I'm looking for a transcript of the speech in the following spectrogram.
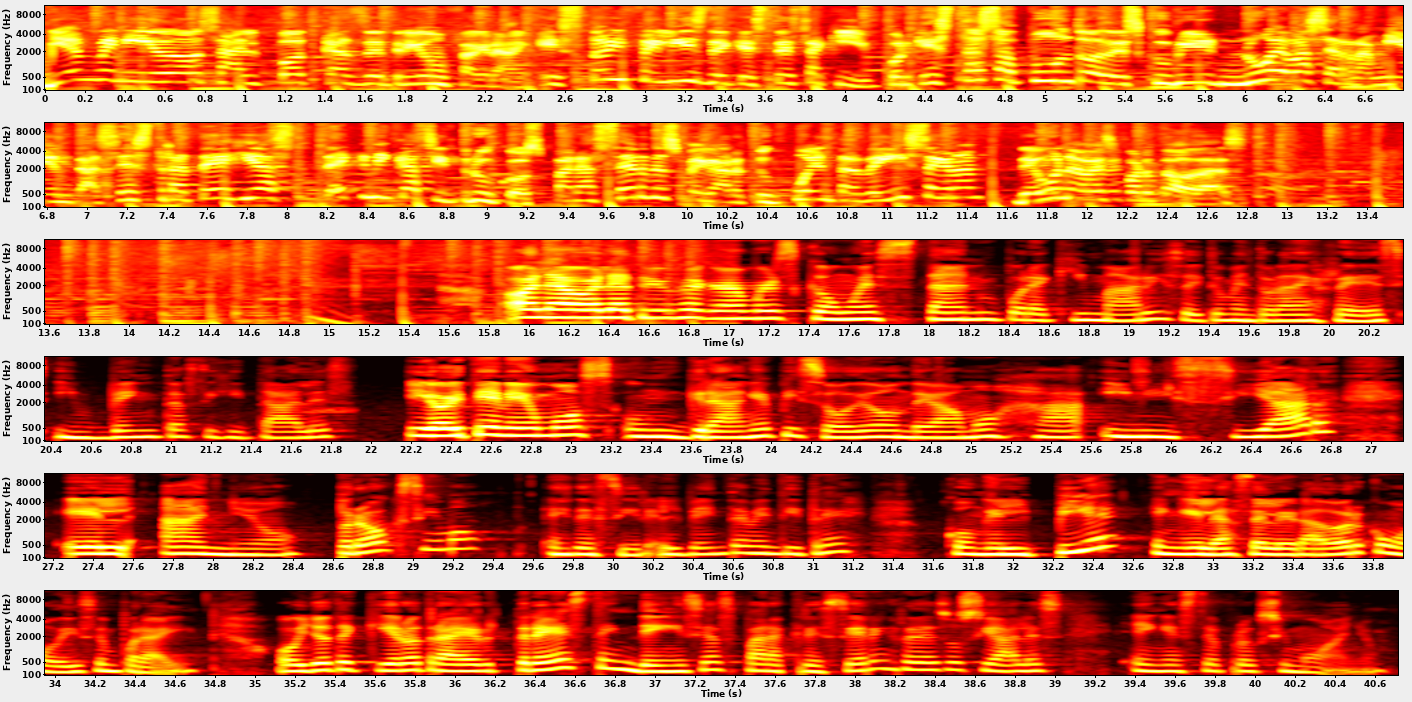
Bienvenidos al podcast de Triunfa Gran. Estoy feliz de que estés aquí porque estás a punto de descubrir nuevas herramientas, estrategias, técnicas y trucos para hacer despegar tu cuenta de Instagram de una vez por todas. Hola, hola Triunfagrammers, ¿cómo están? Por aquí Mari, soy tu mentora de redes y ventas digitales. Y hoy tenemos un gran episodio donde vamos a iniciar el año próximo es decir, el 2023 con el pie en el acelerador, como dicen por ahí. Hoy yo te quiero traer tres tendencias para crecer en redes sociales en este próximo año.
